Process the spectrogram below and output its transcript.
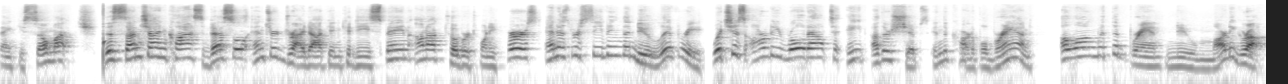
Thank you so much. The Sunshine class vessel entered dry dock in Cadiz, Spain on October 21st and is receiving the new livery, which has already rolled out to eight other ships in the Carnival brand along with the brand new Mardi Gras.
